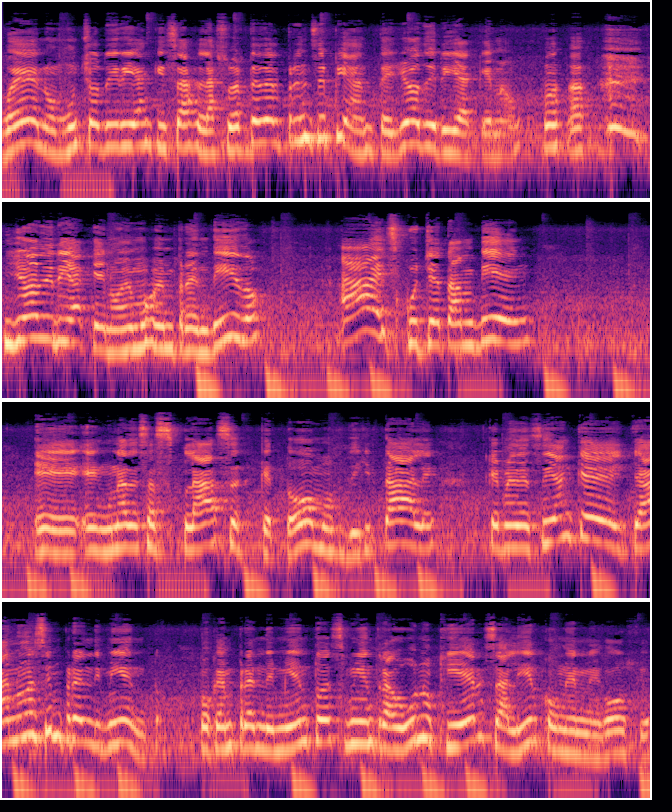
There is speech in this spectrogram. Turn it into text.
Bueno, muchos dirían quizás la suerte del principiante, yo diría que no. yo diría que no hemos emprendido. Ah, escuché también eh, en una de esas clases que tomo digitales que me decían que ya no es emprendimiento, porque emprendimiento es mientras uno quiere salir con el negocio.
